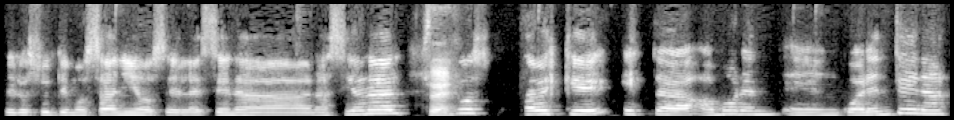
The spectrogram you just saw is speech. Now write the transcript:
de los últimos años en la escena nacional. Vos sabés que esta Amor en, en, Cuarentena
